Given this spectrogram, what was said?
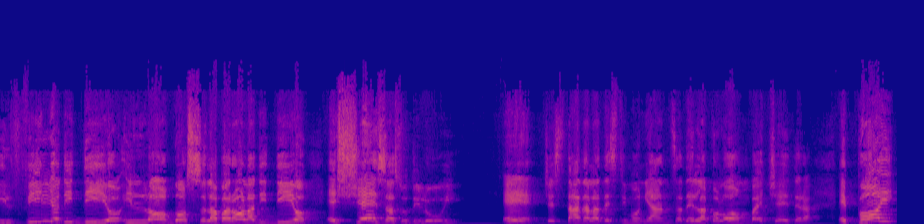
il figlio di Dio, il Logos, la parola di Dio è scesa su di lui e c'è stata la testimonianza della colomba, eccetera. E poi,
